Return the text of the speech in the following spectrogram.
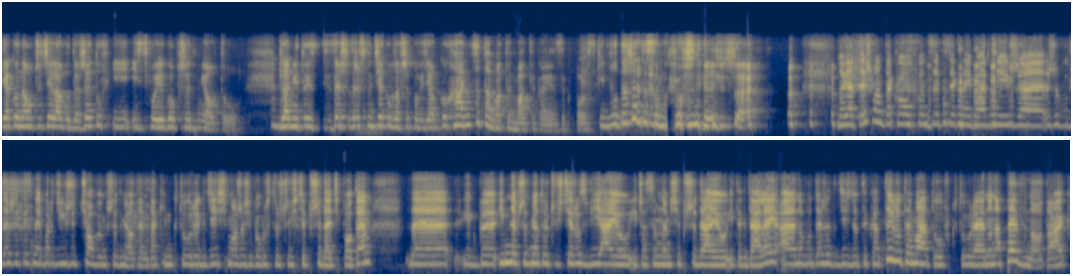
jako nauczyciela WDŻ-ów i, i swojego przedmiotu. Mhm. Dla mnie to jest, zresztą dzieciakom zawsze powiedziałam, kochani, co tam matematyka, język polski? WDŻ-y są najważniejsze. No ja też mam taką koncepcję jak najbardziej, że, że WDŻ jest najbardziej życiowym przedmiotem, takim, który gdzieś może się po prostu rzeczywiście przydać potem. E, jakby inne przedmioty oczywiście rozwijają i czasem nam się przydają i tak dalej, ale no WDŻ gdzieś dotyka tylu tematów, które no na pewno, tak,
